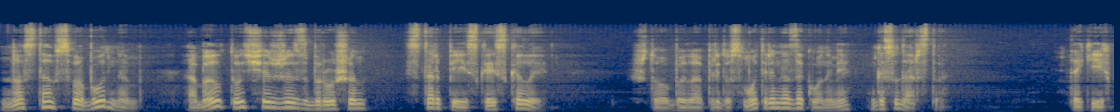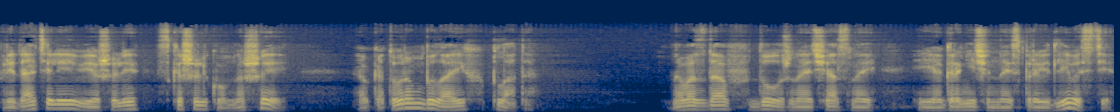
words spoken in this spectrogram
Но став свободным, а был тотчас же сброшен с Торпейской скалы, что было предусмотрено законами государства. Таких предателей вешали с кошельком на шее, в котором была их плата. Воздав должное частной и ограниченной справедливости,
